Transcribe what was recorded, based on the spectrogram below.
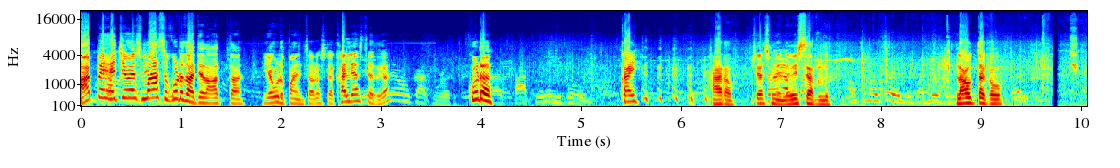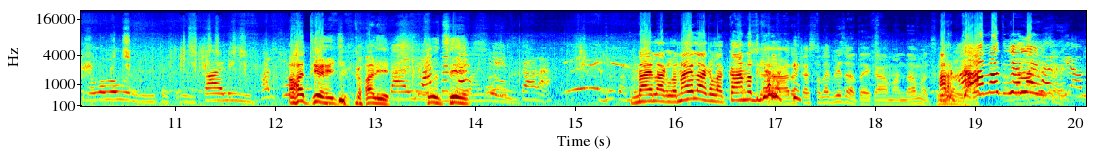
आपे ह्याच्या वेळेस मासं कुठं जातात आता? एवढं पाणी चालू असतं. खाली असतात का? कुठं? काय? हा राव चष्म्याला विसरलो. लावता का हो? काळी आधी यायची काळी. तुझे. नाही लागला नाही लागला. कानात गेला. कशाला बेजात आहे? का मंदामच नाही. ना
